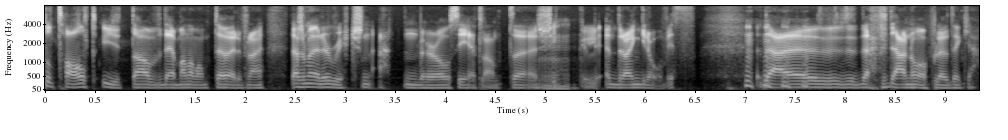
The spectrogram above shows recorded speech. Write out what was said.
totalt ut av det man er vant til å høre fra. Det er som å høre Richard Attenborough si et eller annet eh, skikkelig Dra en grovis. Det er, det er, det er noe opplevd, tenker jeg.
